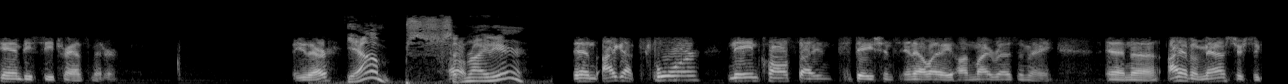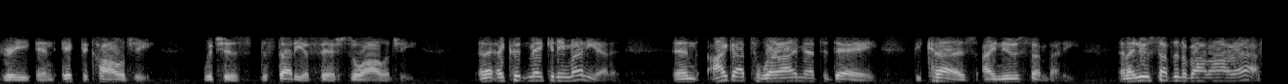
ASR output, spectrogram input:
KNBC Transmitter. Are you there? Yeah, I'm sitting Oh. right here. And I got four name call sign stations in L.A. on my resume. And uh, I have a master's degree in ichthyology, which is the study of fish, zoology. And I, I couldn't make any money at it. And I got to where I'm at today because I knew somebody. And I knew something about RF.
